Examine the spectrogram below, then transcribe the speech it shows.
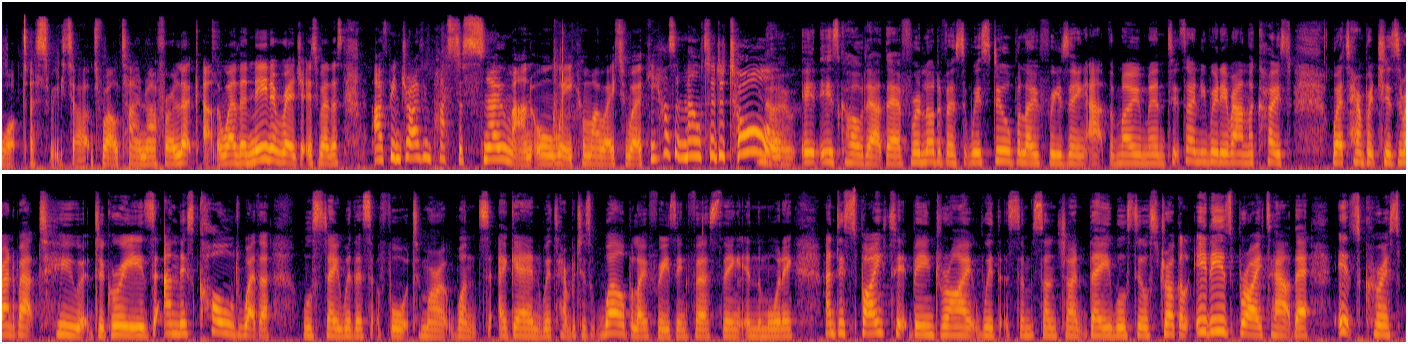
What a sweetheart. Well, time now for a look at the weather. Nina Ridge is with us. I've been driving past a snowman all week on my way to work. He hasn't melted at all. No, it is cold out there. For a lot of us, we're still below freezing at the moment. It's only really around the coast where temperatures around about two degrees. And this cold weather will stay with us for tomorrow once again, with temperatures well below freezing first thing in the morning. And despite it being dry with some sunshine, they will still struggle. It is bright out there. It's crisp.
